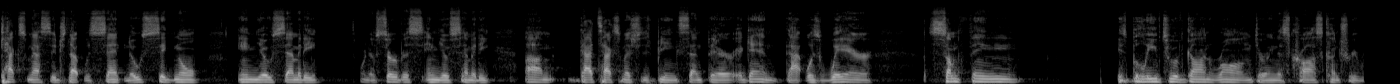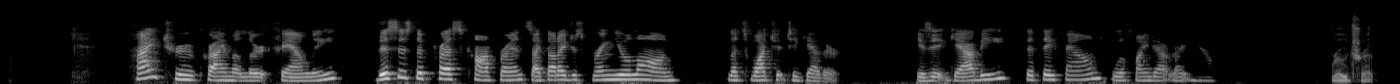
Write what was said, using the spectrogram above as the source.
text message that was sent, no signal in Yosemite or no service in Yosemite. Um, that text message being sent there, again, that was where something is believed to have gone wrong during this cross country. Hi, True Crime Alert family. This is the press conference. I thought I'd just bring you along. Let's watch it together. Is it Gabby that they found? We'll find out right now. Road trip.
